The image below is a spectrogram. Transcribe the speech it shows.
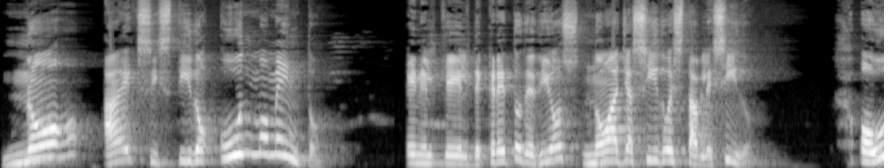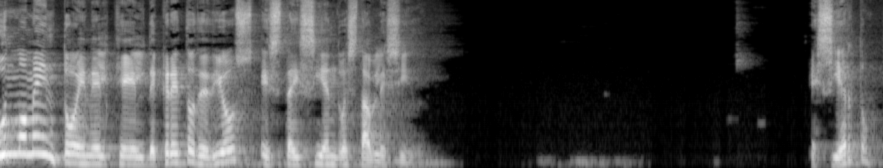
no ha existido un momento en el que el decreto de Dios no haya sido establecido, o un momento en el que el decreto de Dios esté siendo establecido. Es cierto.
